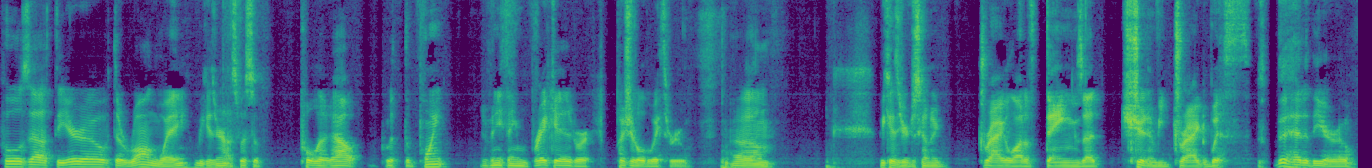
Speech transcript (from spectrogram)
pulls out the arrow the wrong way because you're not supposed to pull it out with the point if anything, break it or push it all the way through. Um, because you're just going to drag a lot of things that shouldn't be dragged with the head of the arrow.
